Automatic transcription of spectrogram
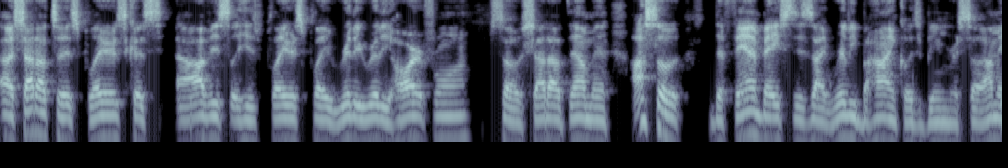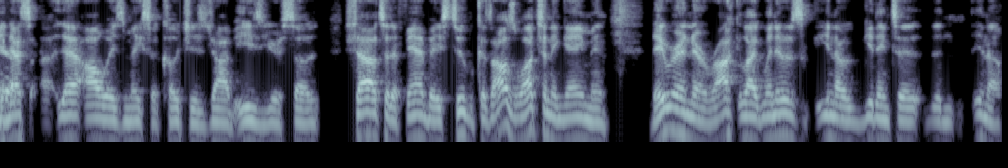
uh, shout out to his players because uh, obviously his players play really, really hard for him. So shout out them and also the fan base is like really behind Coach Beamer. So I mean Yeah. that's uh, that always makes a coach's job easier. So shout out to the fan base too because I was watching the game and they were in their rock like when it was you know getting to the you know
